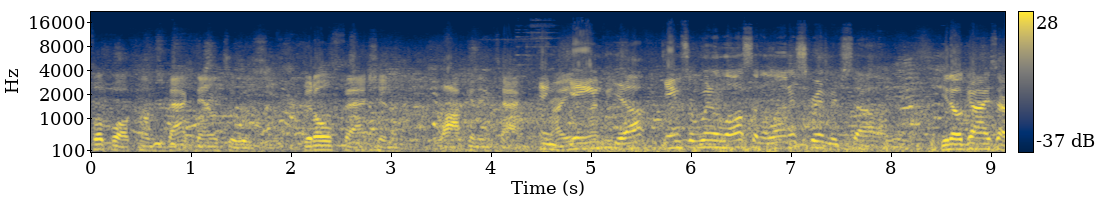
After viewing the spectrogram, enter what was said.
football comes back down to is good old fashioned blocking and tackling, And right? game, I mean, yeah, games are win and lost on the line of scrimmage, Sal. You know, guys, I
